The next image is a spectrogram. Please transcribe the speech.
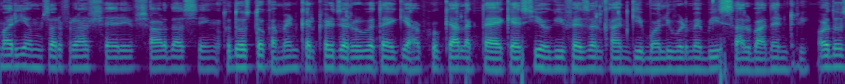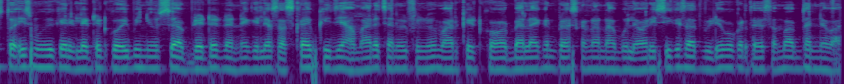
मरियम, सरफराज शरीफ शारदा सिंह। तो दोस्तों, कमेंट कर कर ज़रूर बताएँ कि आपको क्या लगता है, कैसी होगी फैजल खान की बॉलीवुड में 20 साल बाद एंट्री और दोस्तों, इस मूवी के रिलेटेड कोई भी न्यूज़ से अपडेटेड रहने के लिए सब्सक्राइब कीजिए हमारे चैनल फिल्मी मार्केट को और बेलाइकन प्रेस करना ना भूले। और इसी के साथ वीडियो को करते हैं समाप्त, धन्यवाद।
